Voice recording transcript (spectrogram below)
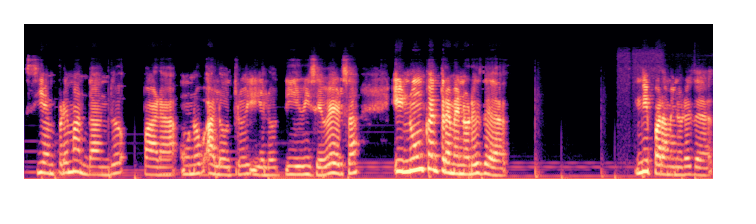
siempre mandando para uno al otro y, el, y viceversa, y nunca entre menores de edad, ni para menores de edad.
